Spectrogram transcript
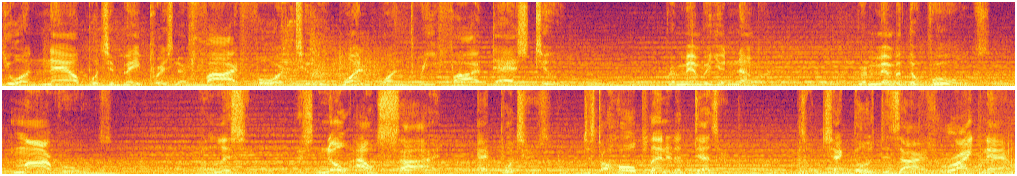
You are now Butcher Bay prisoner 5421135-2. Remember your number. Remember the rules. My rules. Now listen, there's no outside at Butcher's. Just a whole planet of desert. So check those desires right now,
